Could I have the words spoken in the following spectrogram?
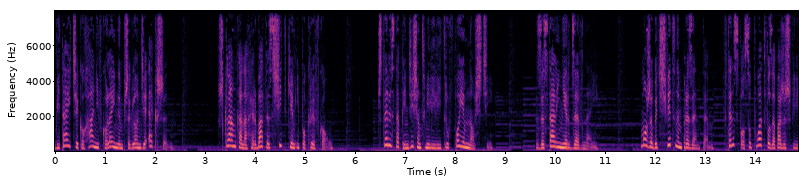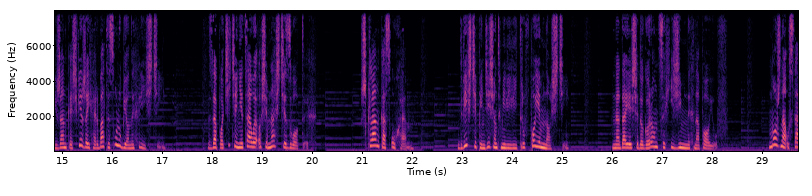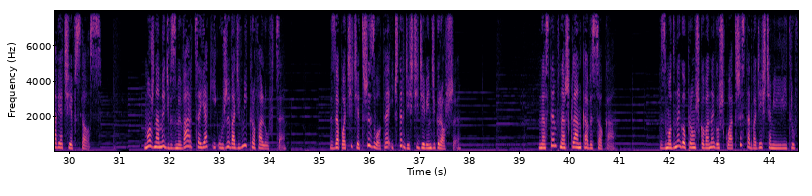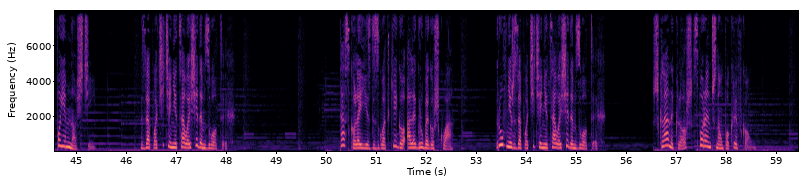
Witajcie kochani w kolejnym przeglądzie Action. Szklanka na herbatę z sitkiem i pokrywką. 450 ml pojemności. Ze stali nierdzewnej. Może być świetnym prezentem. W ten sposób łatwo zaparzysz filiżankę świeżej herbaty z ulubionych liści. Zapłacicie niecałe 18 zł. Szklanka z uchem. 250 ml pojemności. Nadaje się do gorących i zimnych napojów. Można ustawiać je w stos. Można myć w zmywarce, jak i używać w mikrofalówce. Zapłacicie 3 zł i 49 groszy. Następna szklanka wysoka. Z modnego prążkowanego szkła 320 ml pojemności. Zapłacicie niecałe 7 zł. Ta z kolei jest z gładkiego, ale grubego szkła. Również zapłacicie niecałe 7 zł. Szklany klosz z poręczną pokrywką.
